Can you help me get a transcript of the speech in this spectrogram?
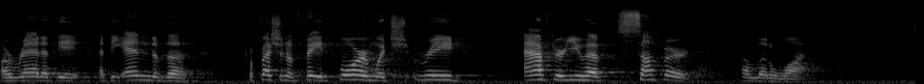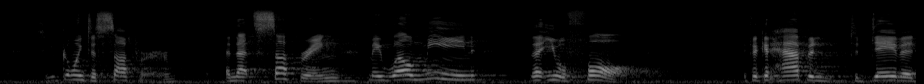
are read at the, at the end of the profession of faith form, which read, After you have suffered a little while. So you're going to suffer, and that suffering may well mean that you will fall. If it could happen to David,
